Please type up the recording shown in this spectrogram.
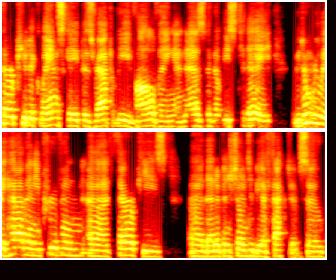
therapeutic landscape is rapidly evolving. And as of at least today, we don't really have any proven uh, therapies uh, that have been shown to be effective. So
